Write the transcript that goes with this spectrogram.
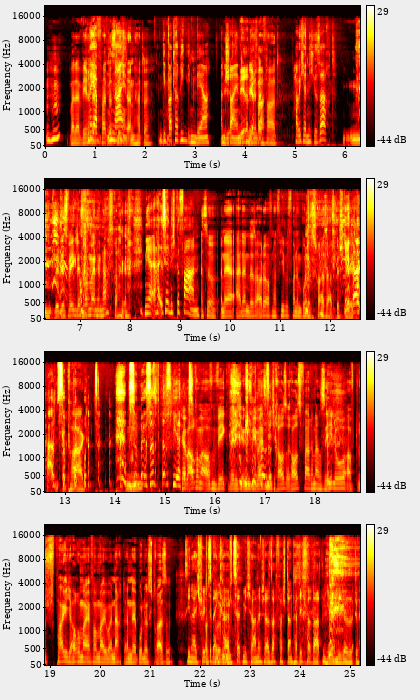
Mhm. weil er während Naja, der Fahrt das nein. Licht anhatte. Die Batterie ging leer, anscheinend. Während der während der Fahrt. Fahrt. Habe ich ja nicht gesagt. Mm, Deswegen, das war meine Nachfrage. Nee, er ist ja nicht gefahren. Achso, und er hat dann das Auto auf einer vielbefahrenen Bundesstraße abgestellt. absolut. geparkt. So Mhm. ist es passiert. Ich habe auch immer auf dem Weg, wenn ich irgendwie, weiß nicht, raus, rausfahre nach Selo, auf, parke ich auch immer einfach mal über Nacht an der Bundesstraße. Sina, ich fürchte, dein. Kfz-mechanischer Sachverstand hat dich verraten hier in dieser Situation.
